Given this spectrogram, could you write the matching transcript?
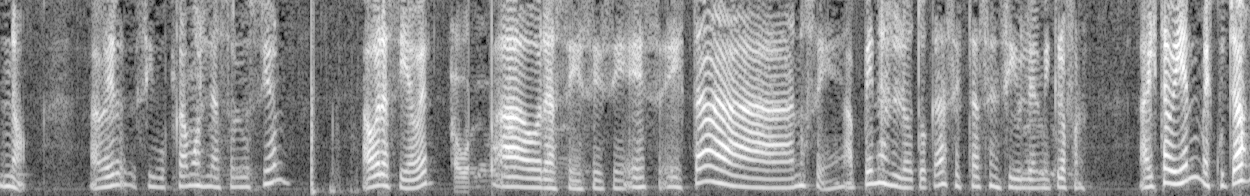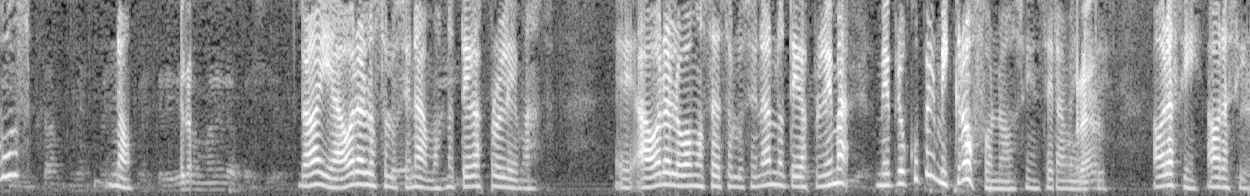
No. A ver si buscamos la solución. Ahora sí, a ver. Ahora, sí, sí, sí. Es, está, no sé, apenas lo tocas, está sensible el micrófono. ¿Ahí está bien? ¿Me escuchás vos? No. Ay, ahora lo solucionamos, no te hagas problemas. Eh, ahora lo vamos a solucionar, no te hagas problemas. Me preocupa el micrófono, sinceramente. ¿Ahora? sí, ahora sí.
